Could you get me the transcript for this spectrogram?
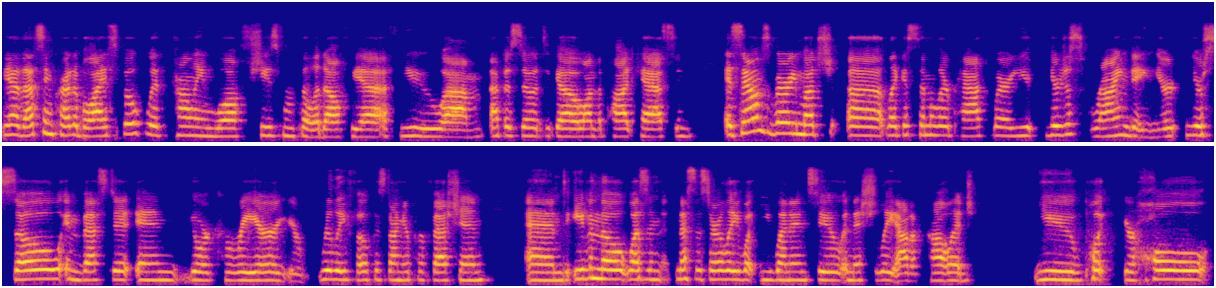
Yeah, that's incredible. I spoke with Colleen Wolf. She's from Philadelphia a few um, episodes ago on the podcast, and it sounds very much uh, like a similar path where you you're just grinding. You're you're so invested in your career. You're really focused on your profession, and even though it wasn't necessarily what you went into initially out of college, you put your whole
